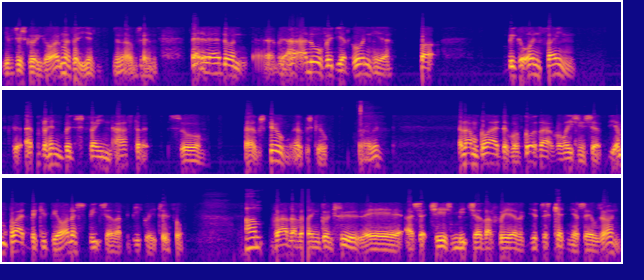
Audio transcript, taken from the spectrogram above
You've just got to go on with it, you, you know what I'm saying? Anyway, I don't, I, I know where you're going here, but we got on fine. Everything was fine after it, so it was cool. It was cool. You know I mean? And I'm glad that we've got that relationship. I'm glad we could be honest with each other, to be quite truthful Um, rather than going through uh, a situation with each other where you're just kidding yourselves on.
